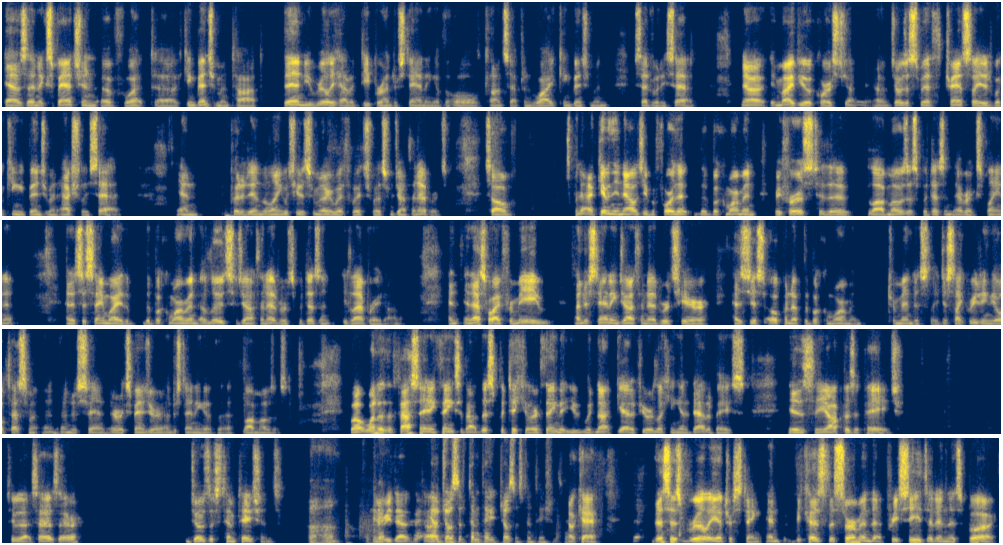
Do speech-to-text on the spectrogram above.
as an expansion of what uh, King Benjamin taught, then you really have a deeper understanding of the whole concept and why King Benjamin said what he said. Now, in my view, of course, uh, Joseph Smith translated what King Benjamin actually said. And put it in the language he was familiar with, which was from Jonathan Edwards. So I've given the analogy before that the Book of Mormon refers to the law of Moses, but doesn't ever explain it. And it's the same way. The, the Book of Mormon alludes to Jonathan Edwards, but doesn't elaborate on it. And, and that's why, for me, understanding Jonathan Edwards here has just opened up the Book of Mormon tremendously, just like reading the Old Testament and understand or expand your understanding of the law of Moses. Well, one of the fascinating things about this particular thing that you would not get if you were looking at a database is the opposite page. See what that says there? Joseph's temptations. Uh-huh. Okay. Can you read that at the top? Yeah, Joseph temptate Joseph's temptations. Yeah. Okay. This is really interesting. And because the sermon that precedes it in this book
